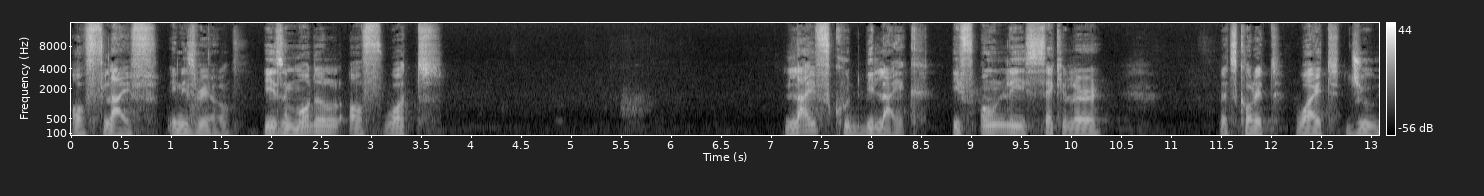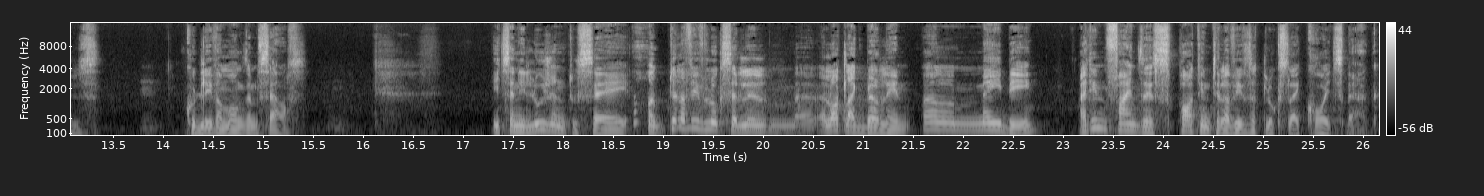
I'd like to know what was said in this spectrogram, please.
of life in Israel is a model of what life could be like if only secular, let's call it white Jews, could live among themselves. It's an illusion to say, oh, Tel Aviv looks a, little, a lot like Berlin. Well, maybe. I didn't find the spot in Tel Aviv that looks like Kreuzberg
